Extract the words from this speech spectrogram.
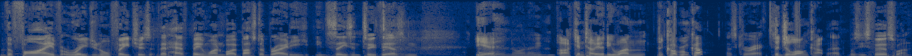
the five regional features that have been won by Buster Brady in season 2000 yeah. 19. I can tell you that he won the Cobram Cup. That's correct. The Geelong Cup. That was his first one.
